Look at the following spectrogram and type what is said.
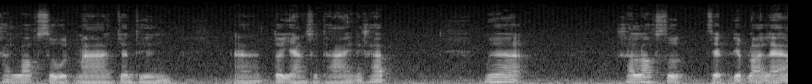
คัดลอกสูตรมาจนถึงตัวอย่างสุดท้ายนะครับ เมื่อคัดลอกสูตร เสร็จเรียบร้อยแล้ว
